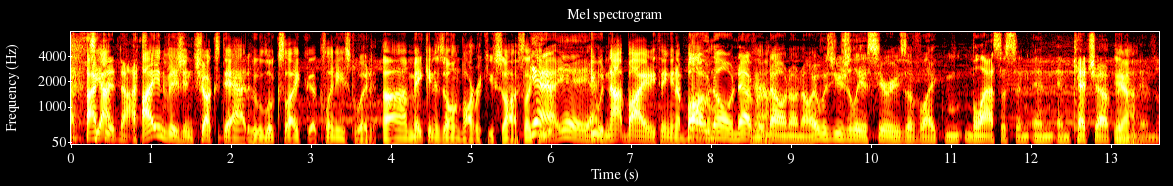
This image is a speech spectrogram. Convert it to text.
I did not. I envision Chuck's dad, who looks like uh, Clint Eastwood, uh, making his own barbecue sauce. Like he- Yeah, yeah, yeah, He would not buy anything in a bottle. Oh no, never. Yeah. No, no, no. It was usually a series of like molasses and, and, and ketchup and, Yeah. and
